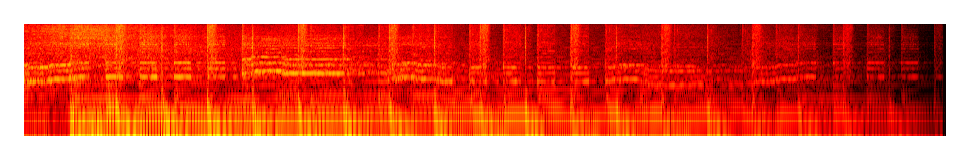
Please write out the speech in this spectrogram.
Oh.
